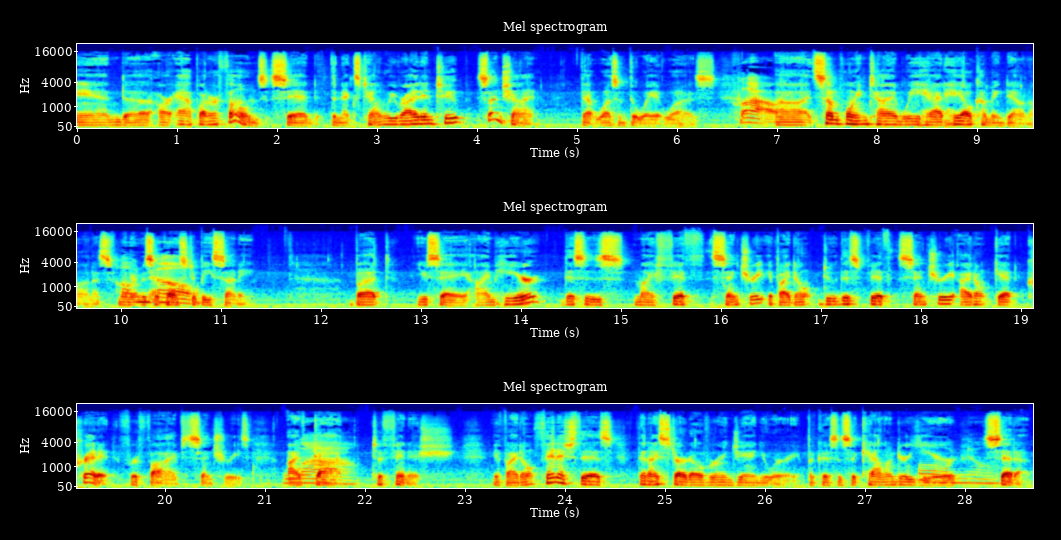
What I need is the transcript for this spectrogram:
and uh, our app on our phones said the next town we ride into, sunshine. That wasn't the way it was. Wow. Uh, at some point in time, we had hail coming down on us when Oh, it was supposed to be sunny. But you say, I'm here. This is my fifth century. If I don't do this fifth century, I don't get credit for five centuries. Wow. I've got to finish. If I don't finish this, then I start over in January because it's a calendar year Oh, no. setup.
